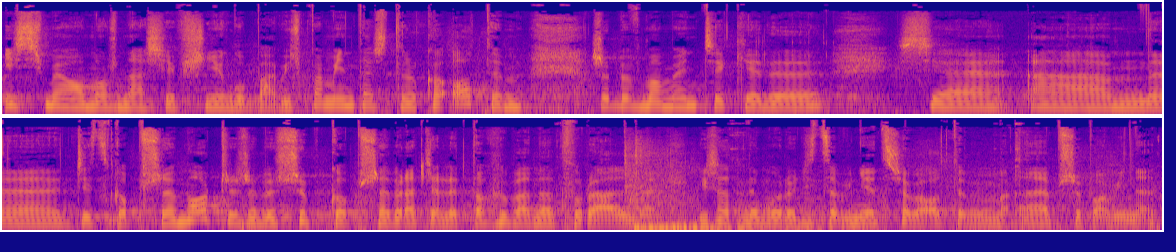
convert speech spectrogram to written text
i śmiało można się w śniegu bawić. Pamiętać tylko o tym, żeby w momencie, kiedy się um, dziecko przemoczy, żeby szybko przebrać, ale to chyba naturalne i żadnemu rodzicowi nie trzeba o tym e, przypominać.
